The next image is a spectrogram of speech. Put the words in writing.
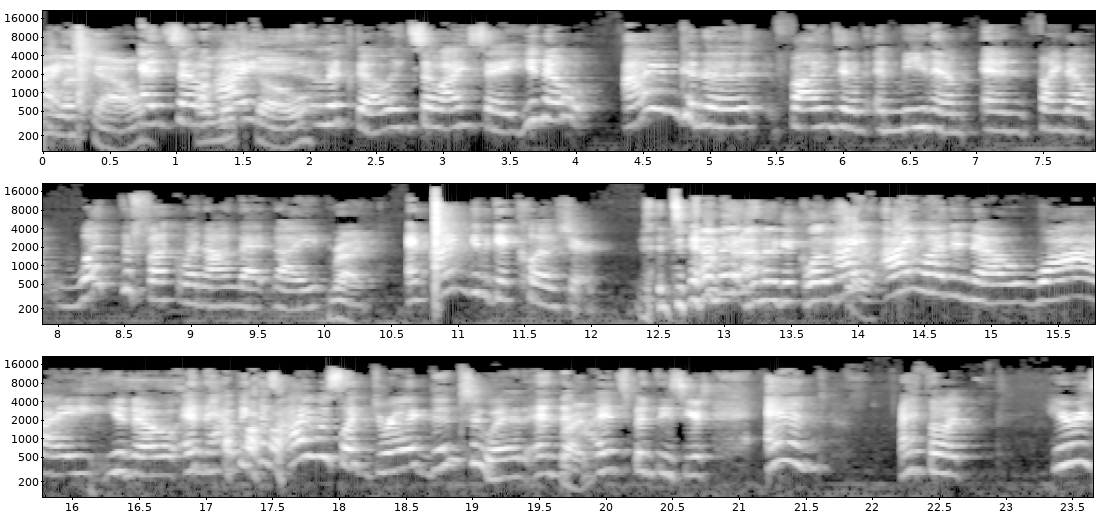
right. Lithgow. And so Lithgow. I Lithgow, and so I say, you know, I'm gonna find him and meet him and find out what the fuck went on that night, Right. and I'm gonna get closure. Damn it! I'm going to get closer. I, I want to know why, you know, and how, because I was like dragged into it, and Right. I had spent these years, and I thought, here is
